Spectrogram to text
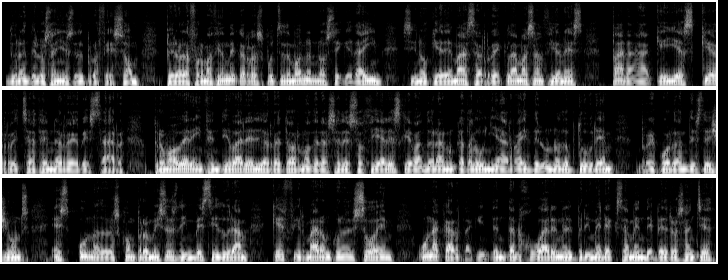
durante los años del proceso. Pero la formación de Carles Puigdemont no se queda ahí, sino que además reclama sanciones para aquellas que rechacen regresar. Promover e incentivar el retorno de las sedes sociales que abandonaron Cataluña a raíz del 1 de octubre recuerdan desde Junts, es uno de los compromisos de investidura que firmaron con el PSOE, una carta que intentan jugar en el primer examen de Pedro Sánchez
